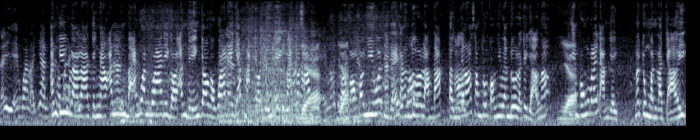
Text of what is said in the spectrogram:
Tại vì em qua lại với anh anh kêu là là chừng nào anh bạn của anh qua đi rồi anh điện cho rồi qua đây giáp mặt rồi vụ tiền bạc cho xong. Dạ. rồi Dạ. còn bao nhiêu á thì để là anh đưa làm đáp từng cho nó xong thôi còn nhiêu em đưa lại cho vợ nó. Dạ. chứ em cũng không có lấy làm gì. Nói chung mình là chợi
